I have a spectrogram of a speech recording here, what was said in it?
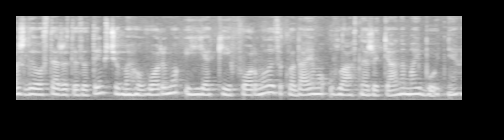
Важливо стежити за тим, що ми говоримо і які формули закладаємо у власне життя на майбутнє.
